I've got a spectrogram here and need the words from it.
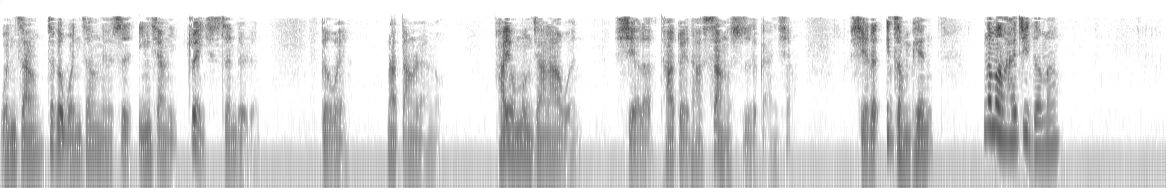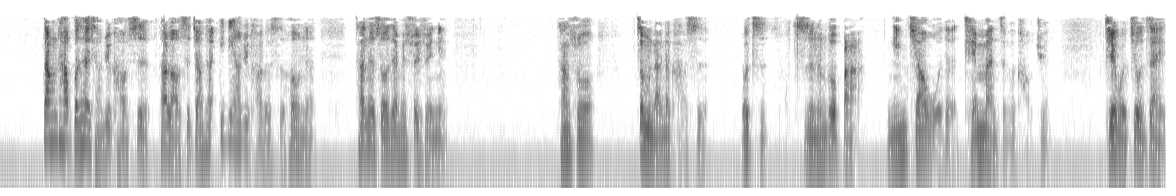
文章，这个文章呢是影响你最深的人。各位，那当然了，他用孟加拉文写了他对他上司的感想，写了一整篇。那么还记得吗？当他不太想去考试，他老师叫他一定要去考的时候呢？他那时候在那边碎碎念，他说：“这么难的考试，我只只能够把您教我的填满整个考卷。”结果就在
